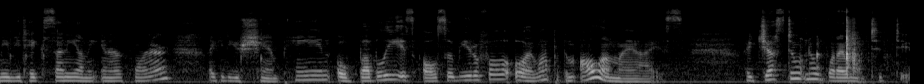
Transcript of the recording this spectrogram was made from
Maybe take Sunny on the inner corner. I could use Champagne. Oh, Bubbly is also beautiful. Oh, I want to put them all on my eyes. I just don't know what I want to do.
